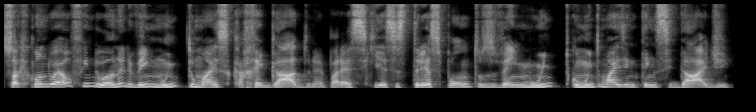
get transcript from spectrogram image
Só que quando é o fim do ano, ele vem muito mais carregado, né? Parece que esses três pontos vêm muito, com muito mais intensidade.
